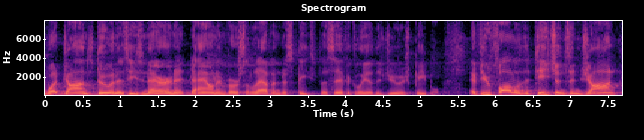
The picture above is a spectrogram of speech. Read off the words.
and what John's doing is he's narrowing it down in verse 11 to speak specifically of the Jewish people. If you follow the teachings in John,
